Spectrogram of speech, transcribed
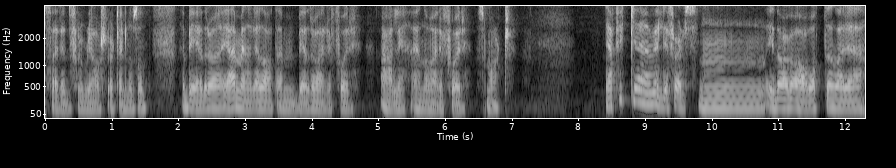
seg redd for å bli avslørt. eller noe sånt. Det er bedre, Jeg mener det da, at det er bedre å være for ærlig enn å være for smart. Jeg fikk eh, veldig følelsen i dag av at den derre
